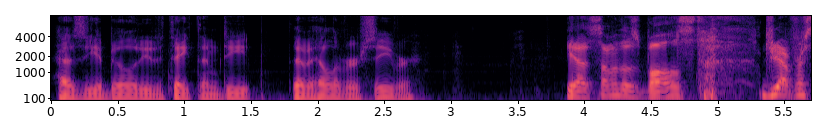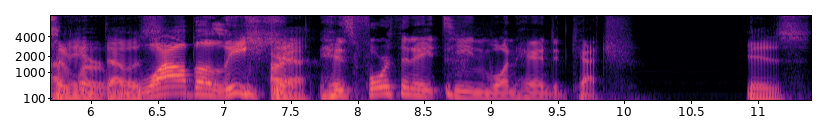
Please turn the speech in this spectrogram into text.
has the ability to take them deep. They have a hell of a receiver. Yeah, some of those balls to Jefferson I mean, were that was- wobbly. All Yeah. right, his fourth and 18 one-handed catch, Is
